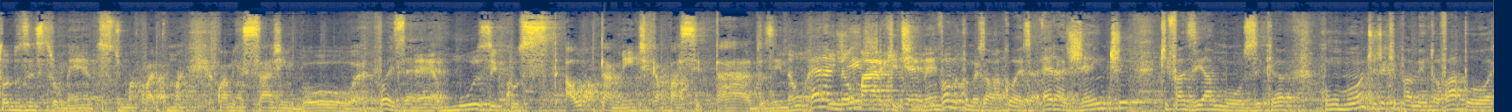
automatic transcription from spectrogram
todos os instrumentos de uma, com, uma, com a mixagem boa. Pois é. né? Músicos altamente capacitados e não, Era e não gente- marketing, é, né? Vamos conversar uma coisa? Era gente que fazia música com um monte de equipamento a vapor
